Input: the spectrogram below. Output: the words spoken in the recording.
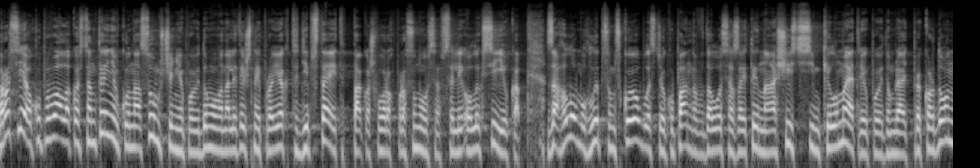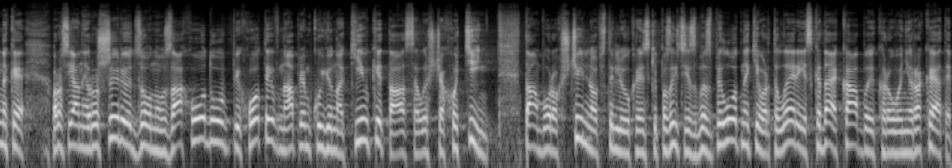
Росія окупувала Костянтинівку на Сумщині. Повідомив аналітичний проєкт State. Також ворог просунувся в селі Олексіївка. Загалом у глиб Сумської області окупантам вдалося зайти на 6-7 кілометрів. Повідомляють прикордонники. Росіяни розширюють зону заходу піхоти в напрямку Юнаківки та селища Хотінь. Там ворог щільно обстрілює українські позиції з безпілотників, артилерії, скидає каби, і керовані ракети.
